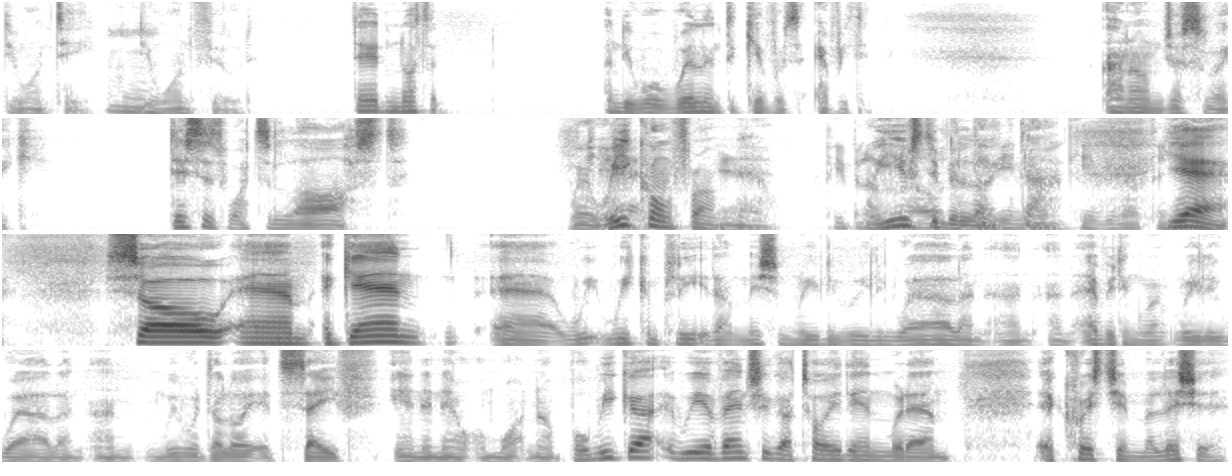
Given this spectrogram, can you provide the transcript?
Do you want tea? Do you Mm. want food? They had nothing, and they were willing to give us everything. And I'm just like, this is what's lost where we come from yeah. now. People We used to be like that. nothing. Yeah. So um, again, uh, we, we completed that mission really, really well, and, and, and everything went really well, and, and we were delighted, safe in and out and whatnot. But we got we eventually got tied in with um, a Christian militia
